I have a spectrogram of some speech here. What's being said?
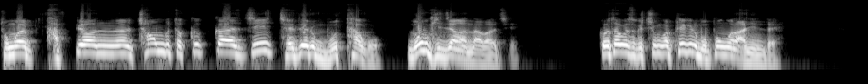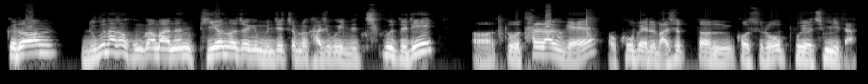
정말 답변을 처음부터 끝까지 제대로 못하고 너무 긴장한 나머지 그렇다고 해서 그 친구가 필기를 못 본 건 아닌데 그런 누구나가 공감하는 비언어적인 문제점을 가지고 있는 친구들이 어, 또 탈락의 고배를 마셨던 것으로 보여집니다.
